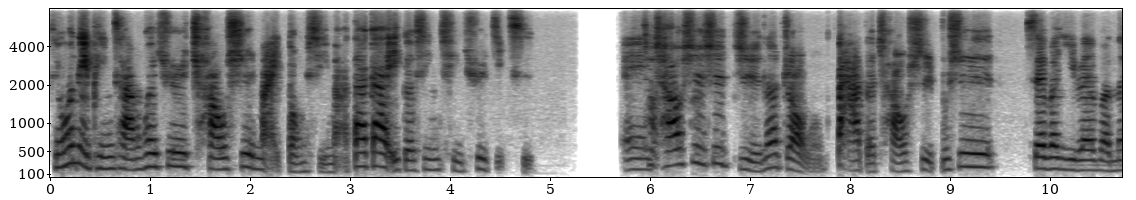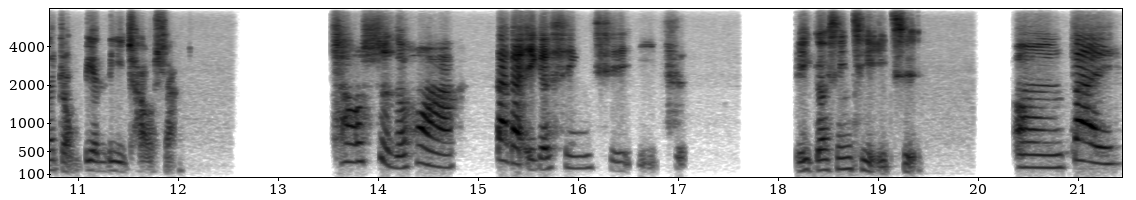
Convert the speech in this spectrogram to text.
请问你平常会去超市买东西吗？大概一个星期去几次？哎，超市是指那种大的超市，不是 Seven Eleven 那种便利超商。超市的话，大概一个星期一次。一个星期一次。嗯，在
